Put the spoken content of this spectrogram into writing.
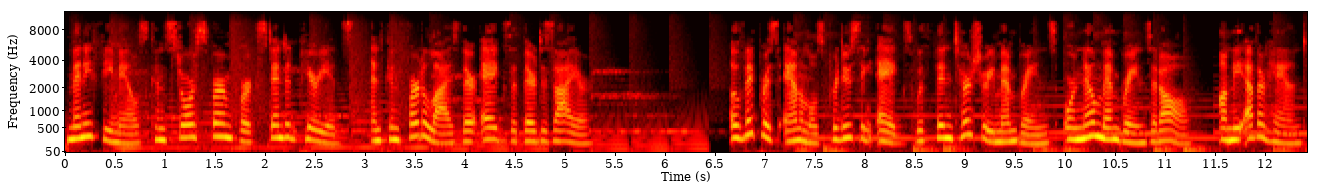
Many females can store sperm for extended periods and can fertilize their eggs at their desire. Oviparous animals producing eggs with thin tertiary membranes or no membranes at all, on the other hand,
